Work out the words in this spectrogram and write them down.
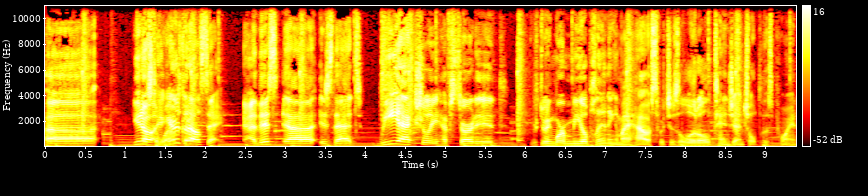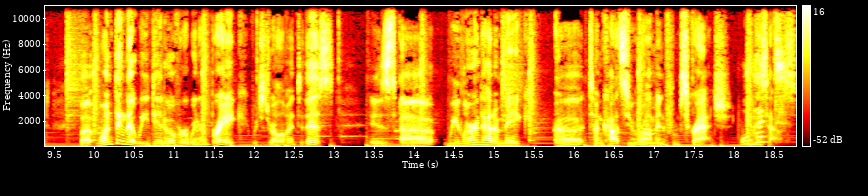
Uh, you know, That's the wild here's what. I'll say. Uh, this uh, is that we actually have started doing more meal planning in my house, which is a little tangential to this point. But one thing that we did over winter break, which is relevant to this, is uh, we learned how to make uh, tonkatsu ramen from scratch in this house.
